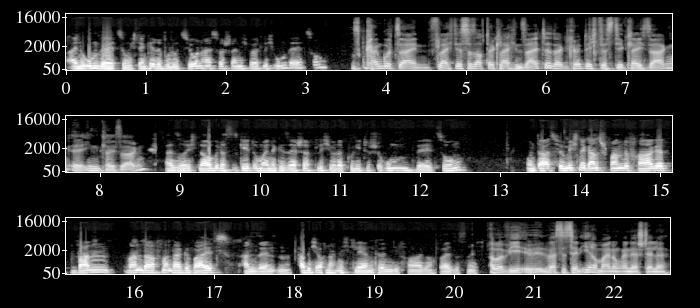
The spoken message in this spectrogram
eine Umwälzung. Ich denke, Revolution heißt wahrscheinlich wörtlich Umwälzung. Das kann gut sein. Vielleicht ist es auf der gleichen Seite, dann könnte ich das dir gleich sagen, äh, Ihnen gleich sagen. Also ich glaube, dass es geht um eine gesellschaftliche oder politische Umwälzung. Und da ist für mich eine ganz spannende Frage, wann, wann darf man da Gewalt anwenden? Habe ich auch noch nicht klären können, die Frage. Ich weiß es nicht. Aber wie, was ist denn Ihre Meinung an der Stelle?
